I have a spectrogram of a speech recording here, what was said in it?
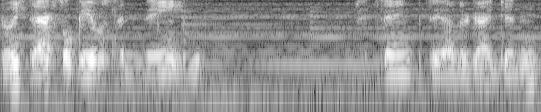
At least Axel gave us a name. I think the other guy didn't.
